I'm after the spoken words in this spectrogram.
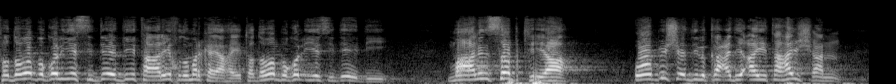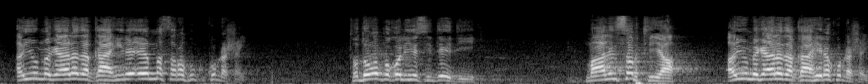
toddoba boqol iyo sideeddii taariikhdu markay ahayd toddoba boqol iyo sideeddii maalin sabtiya oo bisha dilqacdi ay tahay shan ayuu magaalada qaahire ee masra ku dhashay. Toddoba boqol iyo sideeddii maalin sabtiya ayuu magaalada qaahire ku dhashay.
